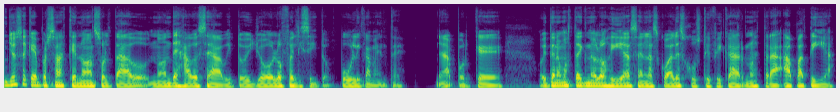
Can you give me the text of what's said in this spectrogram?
yo sé que hay personas que no han soltado, no han dejado ese hábito y yo lo felicito públicamente. ¿ya? Porque hoy tenemos tecnologías en las cuales justificar nuestra apatía.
